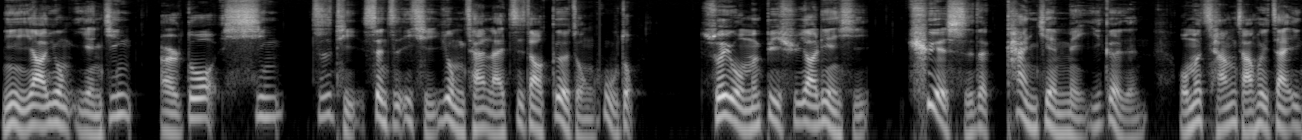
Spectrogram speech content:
你也要用眼睛、耳朵、心、肢体，甚至一起用餐来制造各种互动。所以，我们必须要练习确实的看见每一个人。我们常常会在一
